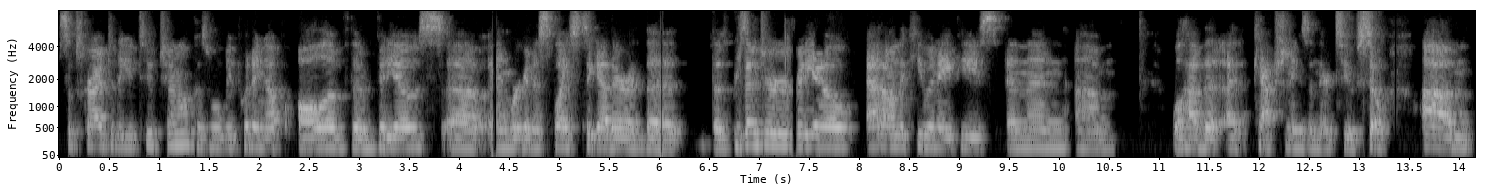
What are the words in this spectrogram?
subscribe to the YouTube channel because we'll be putting up all of the videos uh, and we're going to splice together the the presenter video, add on the Q&A piece, and then um, we'll have the uh, captionings in there too. So um,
